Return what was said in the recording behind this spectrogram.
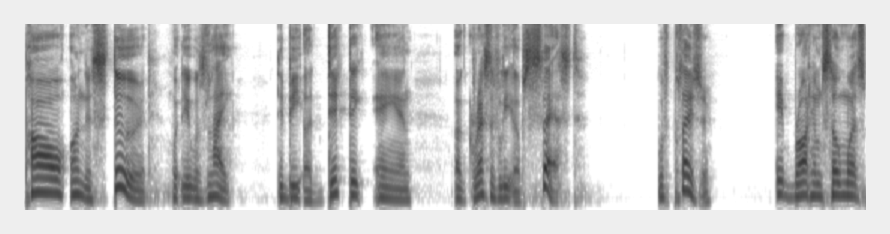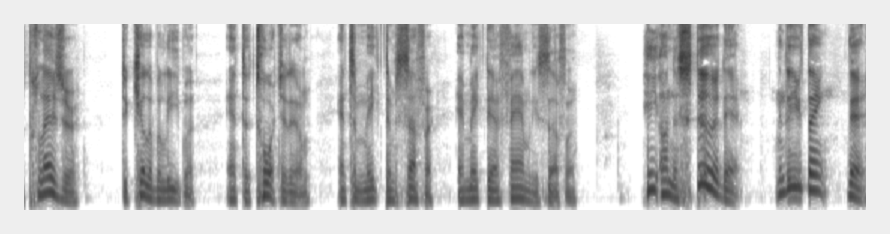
Paul understood what it was like to be addicted and aggressively obsessed with pleasure. It brought him so much pleasure to kill a believer and to torture them and to make them suffer and make their families suffer. He understood that. And do you think that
